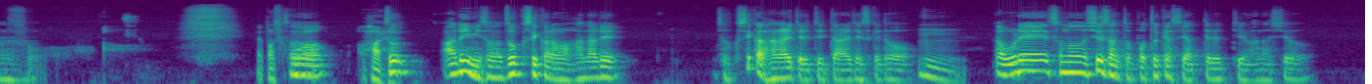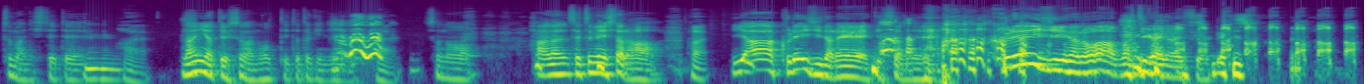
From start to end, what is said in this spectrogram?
うんそうか。やっぱそそこは、の、はいはい。ぞある意味その属性からは離れ、属性から離れてるって言ったらあれですけど、うん。あ俺、その、シュウさんとポッドキャストやってるっていう話を妻にしてて、うんはい。何やってる人なのって言った時に、はい。その、話説明したら、はい。いやー、クレイジーだねーって言ってたんで、クレイジーなのは間違いないですよ。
